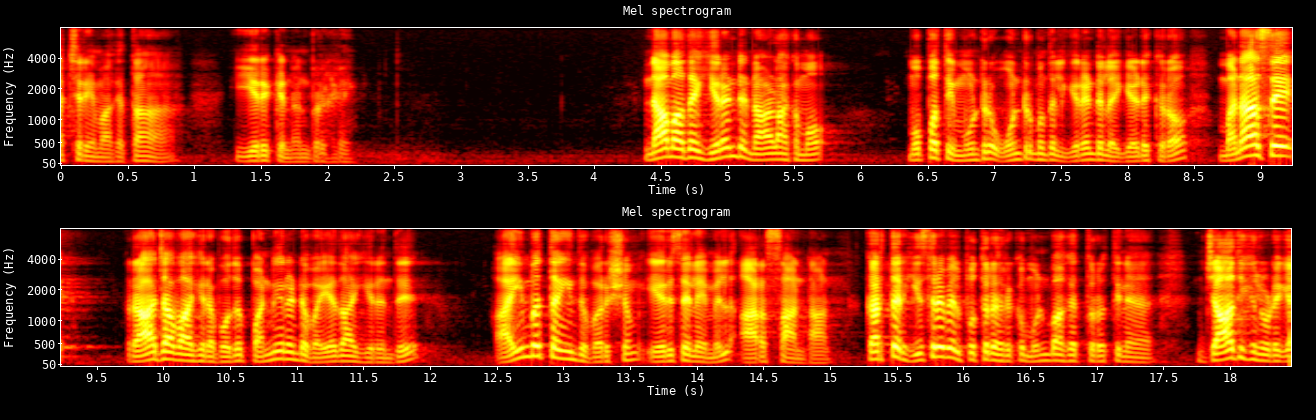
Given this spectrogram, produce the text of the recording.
ஆச்சரியமாகத்தான் இருக்கு நண்பர்களே. நாம் அதை இரண்டு நாளாகமோ முப்பத்தி மூன்று ஒன்று முதல் இரண்டுல எடுக்கிறோம். மனாசே ராஜாவாகிற போது பன்னிரண்டு வயதாக இருந்து ஐம்பத்தைந்து வருஷம் எருசலேமில் அரசாண்டான். கர்த்தர் இஸ்ரவேல் புத்திரருக்கு முன்பாக துரத்தின ஜாதிகளுடைய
